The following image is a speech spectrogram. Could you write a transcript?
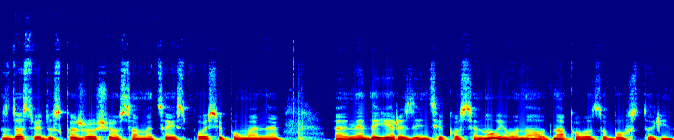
З досвіду скажу, що саме цей спосіб у мене е, не дає резинці косину, і вона однакова з обох сторін.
